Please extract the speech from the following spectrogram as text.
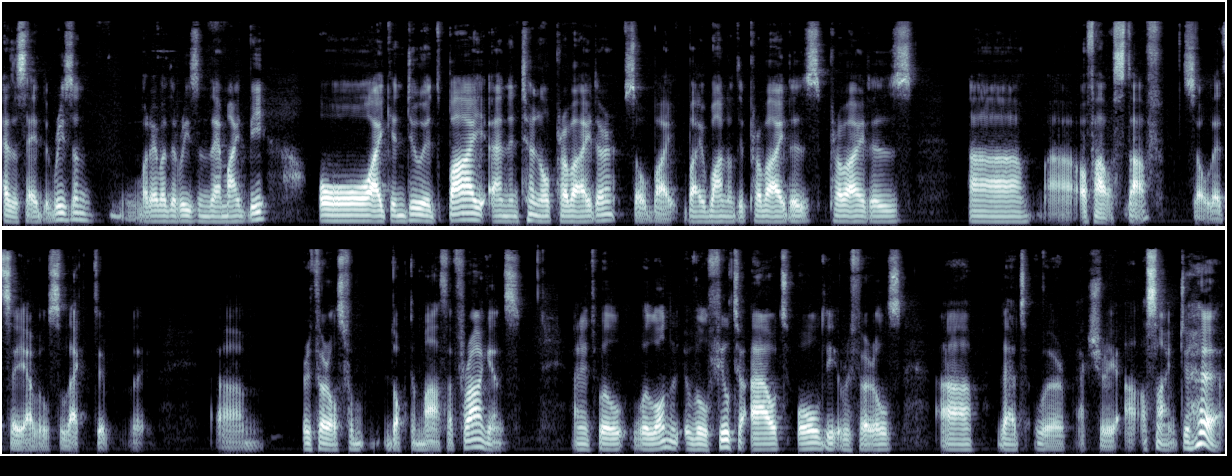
as I said, the reason, whatever the reason there might be, or I can do it by an internal provider, so by, by one of the providers providers uh, uh, of our staff. So let's say I will select the, um, referrals from Dr. Martha Fragens, and it will will only will filter out all the referrals uh, that were actually assigned to her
